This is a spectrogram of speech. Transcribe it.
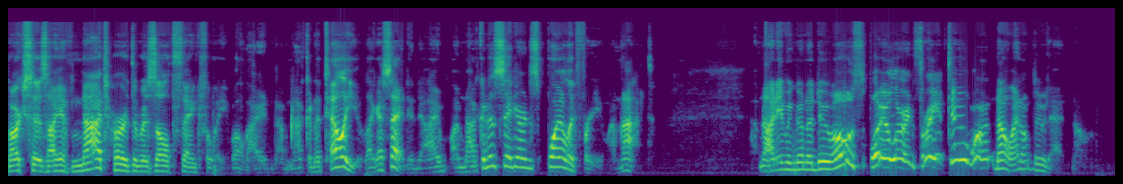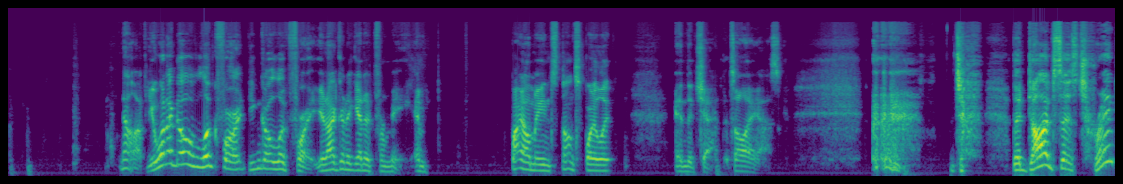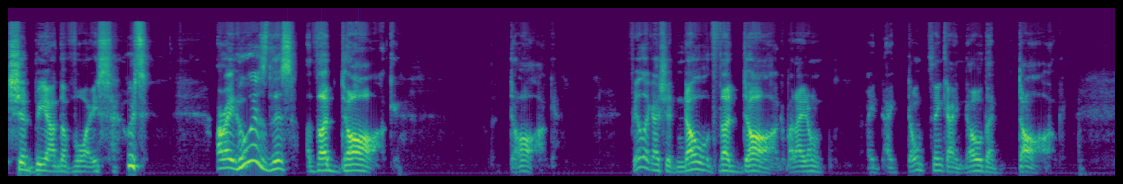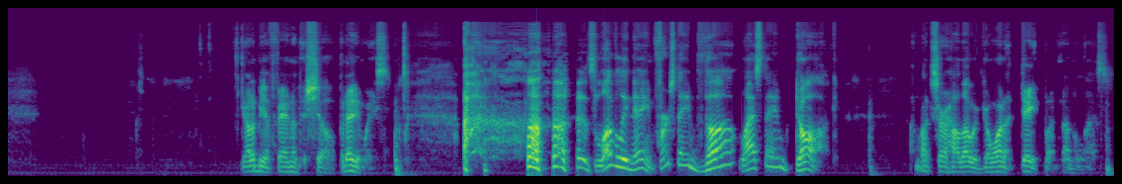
Mark says, I have not heard the result, thankfully. Well, I, am not going to tell you. Like I said, I, I'm not going to sit here and spoil it for you. I'm not. I'm not even going to do, oh, spoiler in three, two, one. No, I don't do that. No, No, if you want to go look for it, you can go look for it. You're not going to get it from me. And by all means, don't spoil it in the chat. That's all I ask. the dog says Trent should be on the voice. Who's all right? Who is this? The dog. The dog. I feel like I should know the dog, but I don't. I, I don't think I know the dog. Got to be a fan of the show. But, anyways, it's lovely name. First name, the, last name, dog. I'm not sure how that would go on a date, but nonetheless.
